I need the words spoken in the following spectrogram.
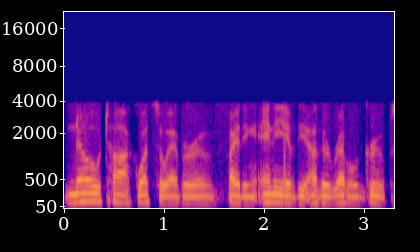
no talk whatsoever of fighting any of the other rebel groups.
